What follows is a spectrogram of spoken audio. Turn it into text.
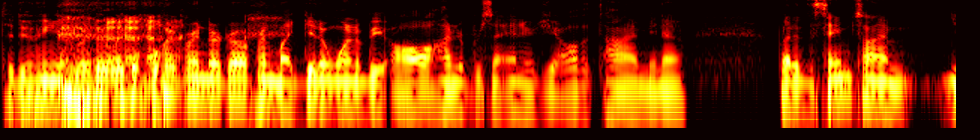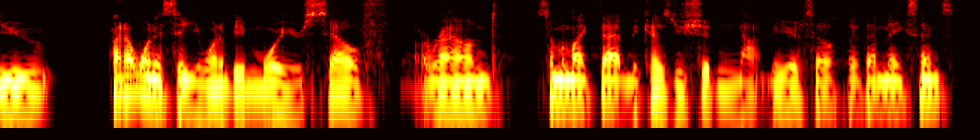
to doing it with with a boyfriend or girlfriend. Like you don't want to be all 100% energy all the time, you know. But at the same time, you I don't want to say you want to be more yourself around someone like that because you should not be yourself if that makes sense.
